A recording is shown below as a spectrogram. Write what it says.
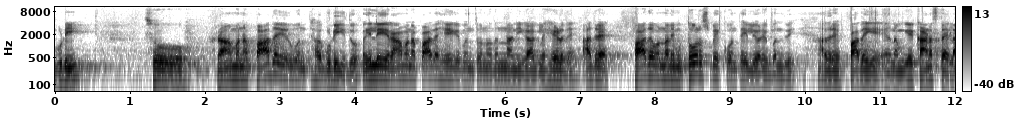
ಗುಡಿ. ಸೊ ರಾಮನ ಪಾದ ಇರುವಂತಹ ಗುಡಿ ಇದು. ಇಲ್ಲಿ ರಾಮನ ಪಾದ ಹೇಗೆ ಬಂತು ಅನ್ನೋದನ್ನು ನಾನು ಈಗಾಗಲೇ ಹೇಳಿದೆ. ಆದರೆ ಪಾದವನ್ನು ನಿಮ್ಗೆ ತೋರಿಸ್ಬೇಕು ಅಂತ ಇಲ್ಲಿವರೆಗೆ ಬಂದ್ವಿ. ಆದರೆ ಪಾದ ನಮಗೆ ಕಾಣಿಸ್ತಾ ಇಲ್ಲ.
